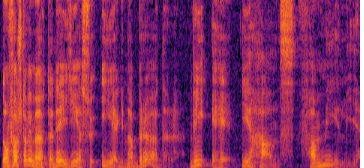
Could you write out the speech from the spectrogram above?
De första vi möter det är Jesu egna bröder. Vi är i hans familj.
